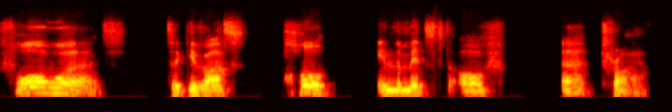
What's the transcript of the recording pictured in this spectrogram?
Four words to give us hope in the midst of trial.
